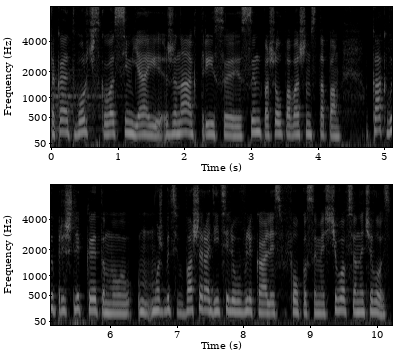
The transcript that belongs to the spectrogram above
Такая творческая у вас семья, и жена актриса, и сын пошел по вашим стопам. Как вы пришли к этому? Может быть, ваши родители увлекались фокусами? С чего все началось?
